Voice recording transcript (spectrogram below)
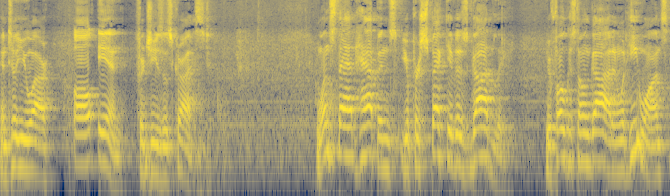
until you are all in for Jesus Christ. Once that happens, your perspective is godly. You're focused on God and what He wants,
